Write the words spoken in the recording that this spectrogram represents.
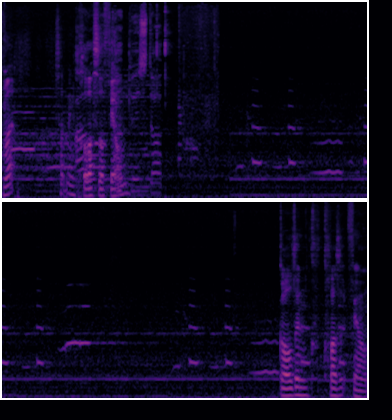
what? Something colossal film? Golden Closet Film.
